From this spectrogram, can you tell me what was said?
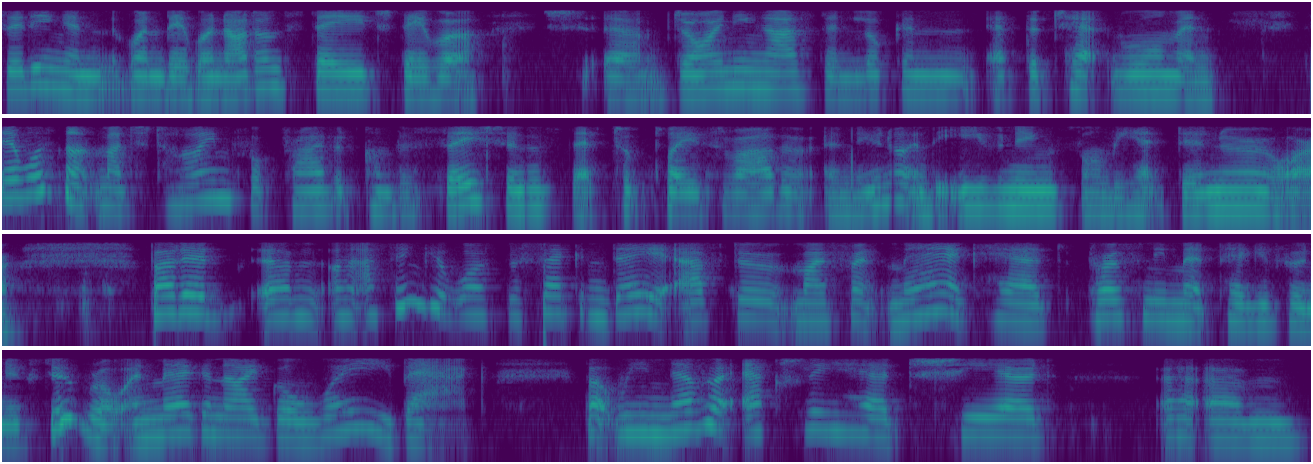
sitting, and when they were not on stage, they were um, joining us and looking at the chat room and there was not much time for private conversations that took place rather and you know in the evenings when we had dinner or but it um i think it was the second day after my friend meg had personally met peggy phoenix dubro and meg and i go way back but we never actually had shared uh, um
